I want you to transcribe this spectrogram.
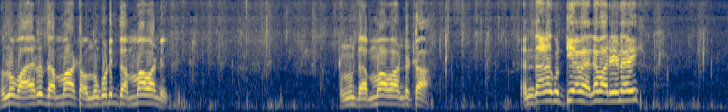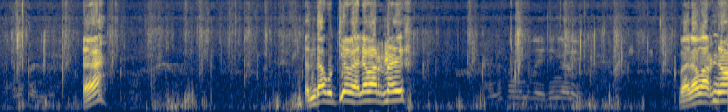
ഒന്ന് വയറ് ദമ്മാട്ടോ ഒന്നും കൂടി ദമ്മാവാണ്ട്. ഒന്നും ദമ്മാവാണ്ടിട്ടാ എന്താണ് കുട്ടിയെ വില പറയണേ? ഏ? എന്താ കുട്ടിയെ വില പറഞ്ഞത് വില പറഞ്ഞോ.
